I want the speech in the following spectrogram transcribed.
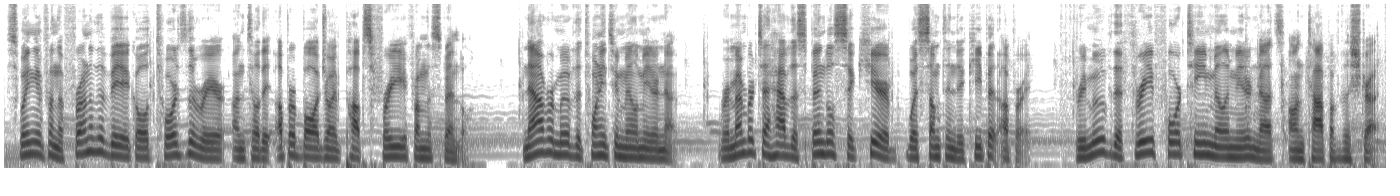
Swing it from the front of the vehicle towards the rear until the upper ball joint pops free from the spindle. Now remove the 22mm nut. Remember to have the spindle secured with something to keep it upright. Remove the three 14mm nuts on top of the strut.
